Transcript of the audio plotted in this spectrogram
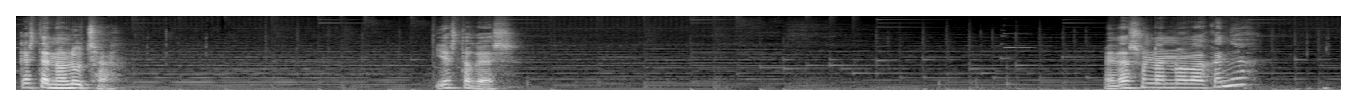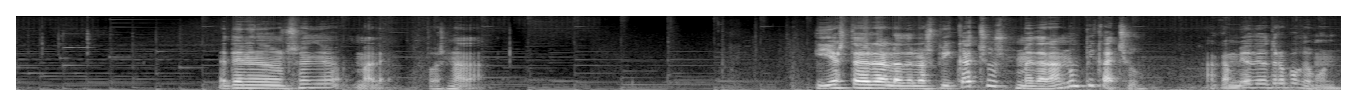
que este no lucha. ¿Y esto qué es? ¿Me das una nueva caña? He tenido un sueño. Vale, pues nada. Y esto era lo de los Pikachu. ¿Me darán un Pikachu? A cambio de otro Pokémon.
